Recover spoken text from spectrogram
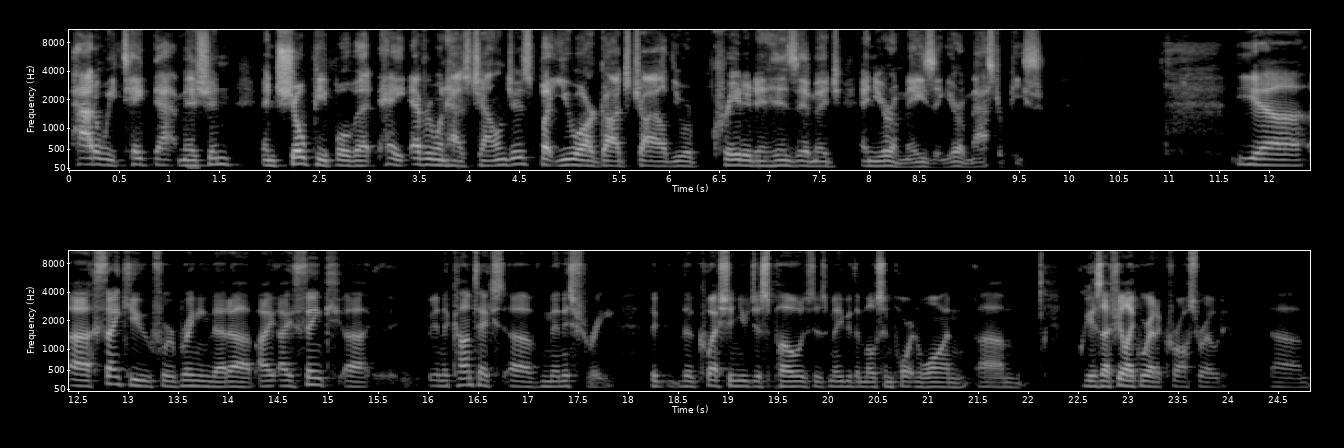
how do we take that mission and show people that hey everyone has challenges but you are god's child you were created in his image and you're amazing you're a masterpiece yeah uh, thank you for bringing that up i, I think uh, in the context of ministry the, the question you just posed is maybe the most important one um, because i feel like we're at a crossroad um,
